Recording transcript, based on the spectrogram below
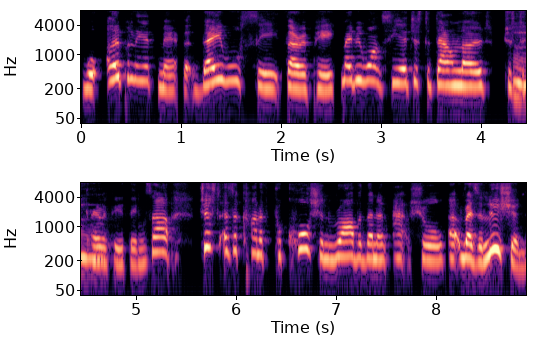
will openly admit that they will see therapy maybe once a year just to download, just to clear Mm. a few things up, just as a kind of precaution rather than an actual uh, resolution.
